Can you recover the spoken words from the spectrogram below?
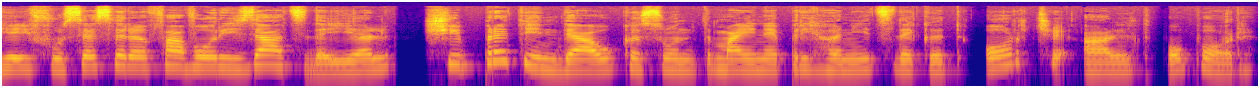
Ei fuseseră favorizați de el și pretindeau că sunt mai neprihăniți decât orice alt popor.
